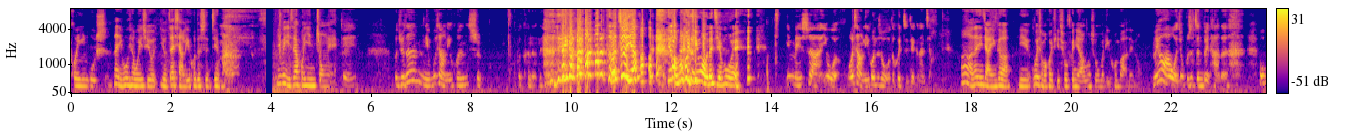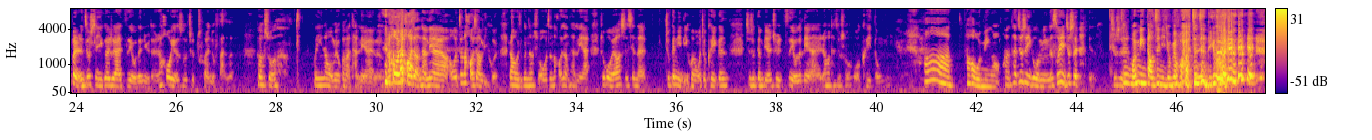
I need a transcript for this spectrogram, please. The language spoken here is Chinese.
婚姻故事。那你目前为止有有在想离婚的瞬间吗？因为你是在婚姻中哎、对，我觉得你不想离婚是不可能的 怎么这样？你老公会听我们的节目哎、因为没事啊，因为我我想离婚的时候，我都会直接跟他讲。啊，那你讲一个，你为什么会提出跟你老公说我们离婚吧那种？没有啊，我就不是针对他的，我本人就是一个热爱自由的女的，然后我有时候就突然就烦了，他就说婚姻让我没有办法谈恋爱了，然后我就好想谈恋爱啊，我真的好想离婚，然后我就跟他说，我真的好想谈恋爱，如果我要是现在就跟你离婚，我就可以跟就是跟别人去自由的恋爱，然后他就说我可以懂你。啊，他好文明哦，啊，他就是一个文明的，所以就是就是文明导致你就没有办法真正离婚。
